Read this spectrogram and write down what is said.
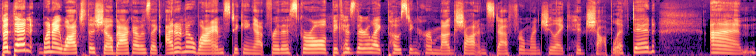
but then when I watched the show back, I was like, I don't know why I'm sticking up for this girl because they're like posting her mugshot and stuff from when she like had shoplifted. Um,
